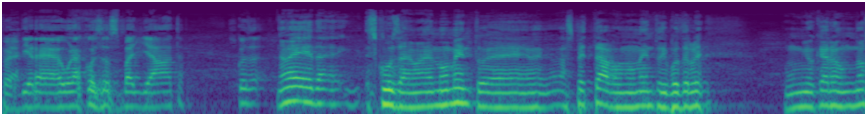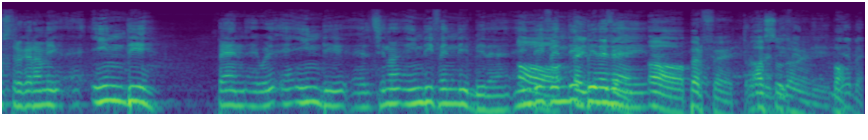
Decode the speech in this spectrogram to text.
per dire una cosa sbagliata. Cosa... No, eh, da- scusa, ma il momento è... aspettavo il momento di poter... Un mio caro, un nostro caro amico, eh, Indie... Pen, eh, è indie, è il sino- è indifendibile, è Oh, indifendibile è dei... Oh, perfetto, Non è assolutamente. Boh, Eh beh,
